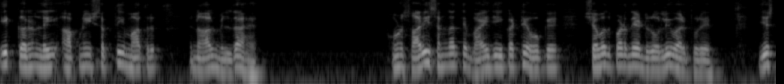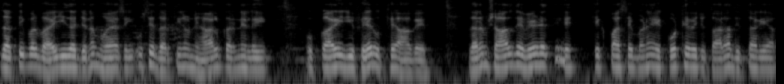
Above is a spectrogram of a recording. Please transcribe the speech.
ਇੱਕ ਕਰਨ ਲਈ ਆਪਣੀ ਸ਼ਕਤੀ ਮਾਤਰ ਨਾਲ ਮਿਲਦਾ ਹੈ। ਹੁਣ ਸਾਰੀ ਸੰਗਤ ਤੇ ਭਾਈ ਜੀ ਇਕੱਠੇ ਹੋ ਕੇ ਸ਼ਬਦ ਪੜ੍ਹਦੇ ਡਰੋਲੀ ਵੱਲ ਤੁਰੇ। ਜਿਸ ਧਰਤੀ ਪਰ ਭਾਈ ਜੀ ਦਾ ਜਨਮ ਹੋਇਆ ਸੀ, ਉਸੇ ਧਰਤੀ ਨੂੰ ਨਿਹਾਲ ਕਰਨੇ ਲਈ ਉਪਕਾਰੀ ਜੀ ਫੇਰ ਉੱਥੇ ਆ ਗਏ। ਧਰਮਸ਼ਾਲ ਦੇ ਵਿਹੜੇ ਤੇ ਇੱਕ ਪਾਸੇ ਬਣੇ ਇੱਕ ਕੋਠੇ ਵਿੱਚ ਉਤਾਰਾ ਦਿੱਤਾ ਗਿਆ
